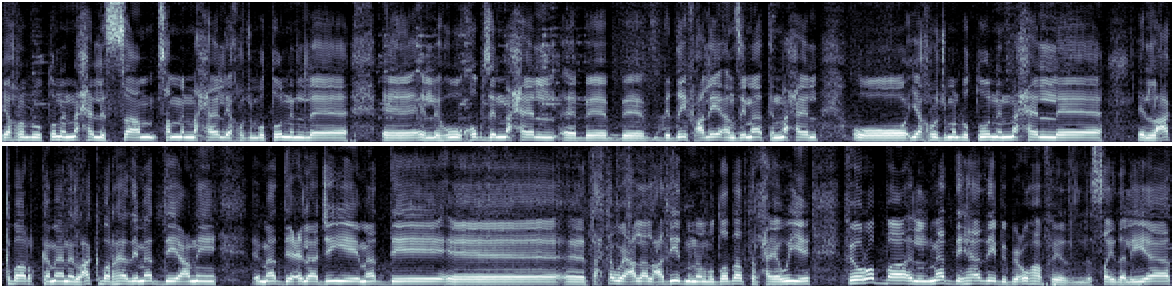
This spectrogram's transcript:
يخرج من بطون النحل السم سم النحل يخرج من بطون اللي هو خبز النحل بيضيف عليه انزيمات النحل و يخرج من بطون النحل العكبر كمان العكبر هذه مادة يعني مادة علاجية مادة تحتوي على العديد من المضادات الحيوية. في أوروبا المادة هذه بيبيعوها في الصيدليات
